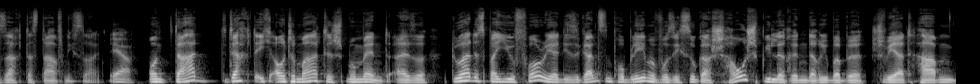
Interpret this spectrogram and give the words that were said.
sagt, das darf nicht sein. Ja. Und da dachte ich automatisch, Moment, also du hattest bei Euphoria diese ganzen Probleme, wo sich sogar Schauspielerinnen darüber beschwert haben,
